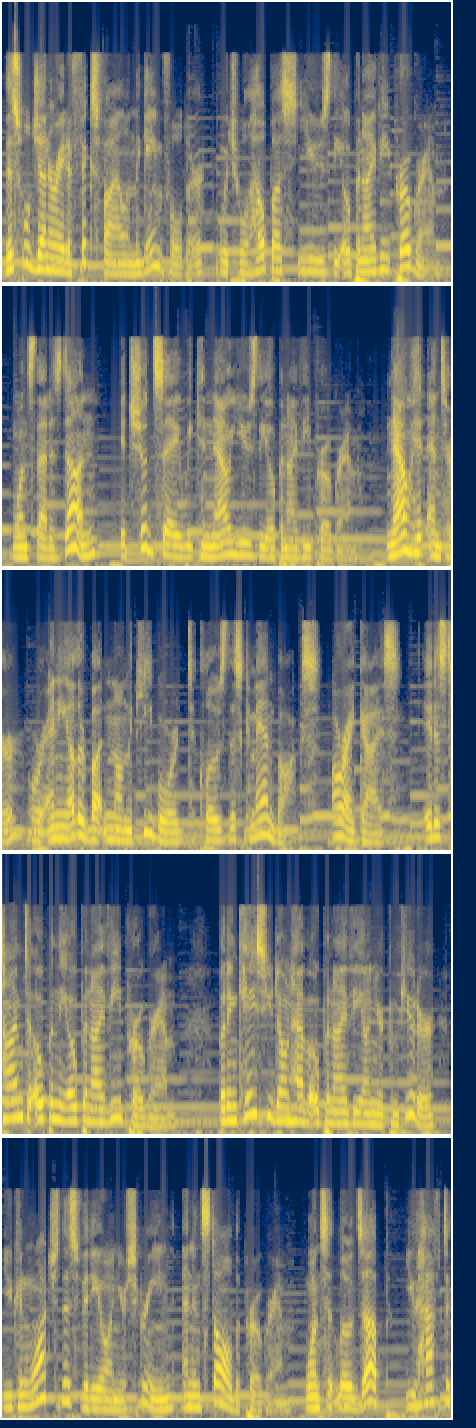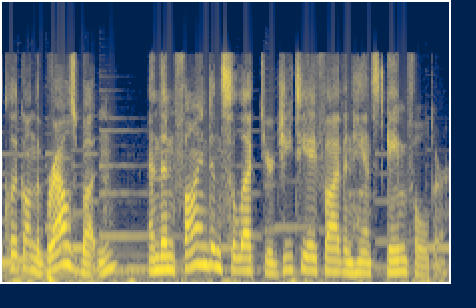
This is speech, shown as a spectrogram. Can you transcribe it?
This will generate a fix file in the game folder, which will help us use the OpenIV program. Once that is done, it should say we can now use the OpenIV program. Now hit enter or any other button on the keyboard to close this command box. Alright guys, it is time to open the OpenIV program. But in case you don't have OpenIV on your computer, you can watch this video on your screen and install the program. Once it loads up, you have to click on the Browse button and then find and select your GTA 5 Enhanced game folder.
